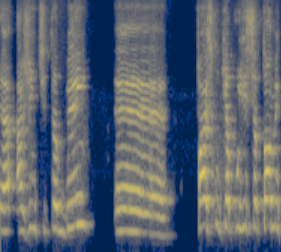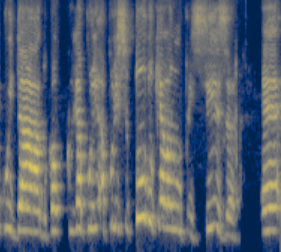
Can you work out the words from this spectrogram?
é, a gente também é, faz com que a polícia tome cuidado, que a polícia, a polícia tudo que ela não precisa, é,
